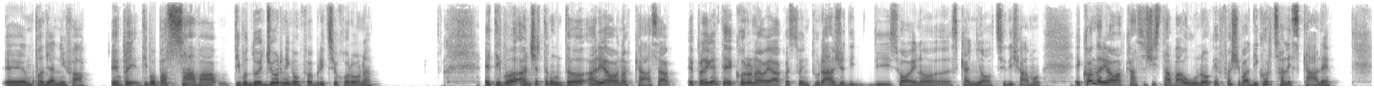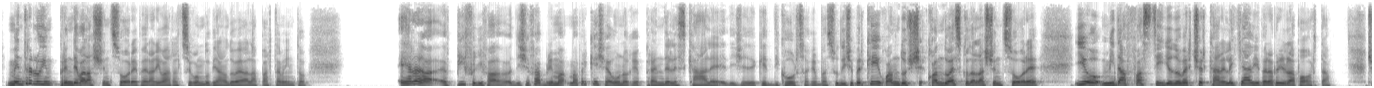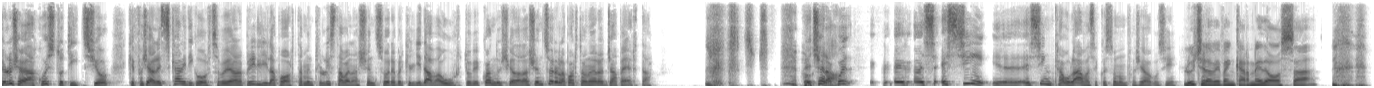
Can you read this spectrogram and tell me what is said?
eh, un po' di anni fa. E okay. tipo passava tipo due giorni con Fabrizio Corona. E tipo a un certo punto arrivavano a casa e praticamente Corona aveva questo entourage di, di suoi no, scagnozzi, diciamo. E quando arrivavo a casa ci stava uno che faceva di corsa le scale, mentre lui prendeva l'ascensore per arrivare al secondo piano dove aveva l'appartamento. E allora eh, Piff gli fa, dice Fabri, ma, ma, perché c'è uno che prende le scale dice che di corsa che va su? Dice perché io quando, quando esco dall'ascensore io mi dà fastidio dover cercare le chiavi per aprire la porta. Cioè lui c'aveva questo tizio che faceva le scale di corsa per aprirgli la porta mentre lui stava in ascensore perché gli dava urto che quando usciva dall'ascensore la porta non era già aperta. e c'era oh. que- e, e, e, e, si, e si incavolava se questo non faceva così. Lui ce l'aveva in carne ed ossa.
